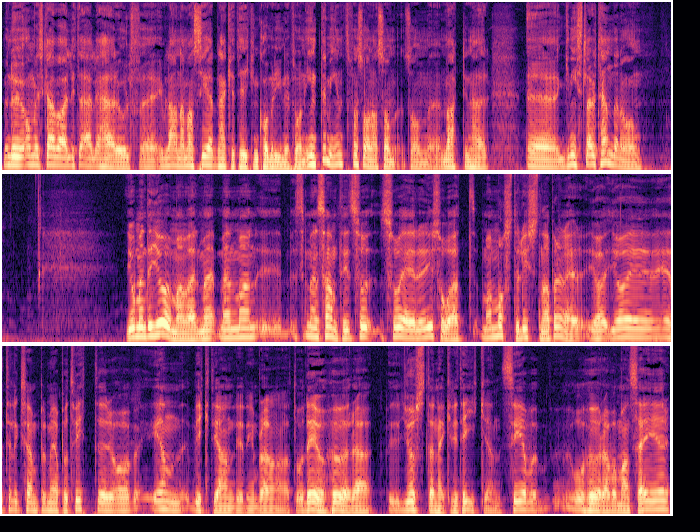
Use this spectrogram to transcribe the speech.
Men du, om vi ska vara lite ärliga här Ulf, eh, ibland när man ser den här kritiken kommer inifrån, inte minst från sådana som, som eh, Martin här, eh, gnisslar du tänderna någon gång? Jo men det gör man väl men, men, man, men samtidigt så, så, är det ju så att man måste lyssna på den här. Jag, jag är, är, till exempel med på Twitter av en viktig anledning bland annat och det är att höra just den här kritiken. Se och höra vad man säger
